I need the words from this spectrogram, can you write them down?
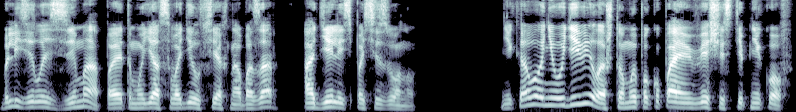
Близилась зима, поэтому я сводил всех на базар, оделись по сезону. Никого не удивило, что мы покупаем вещи степняков.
